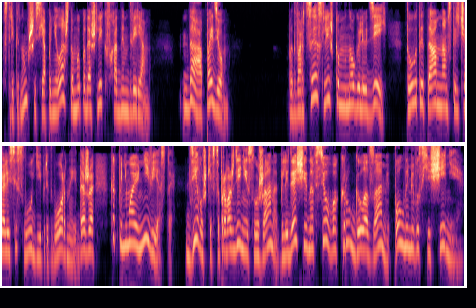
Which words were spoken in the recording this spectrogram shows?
Встрепенувшись, я поняла, что мы подошли к входным дверям. «Да, пойдем». Во дворце слишком много людей. Тут и там нам встречались и слуги, и придворные, и даже, как понимаю, невесты. Девушки в сопровождении служанок, глядящие на все вокруг глазами, полными восхищения.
